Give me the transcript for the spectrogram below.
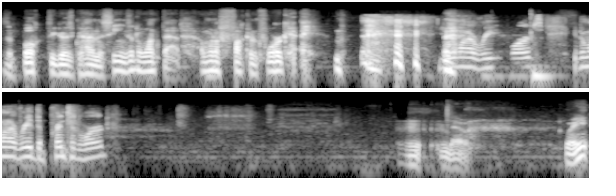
There's a book that goes behind the scenes. I don't want that. I want a fucking 4K. you don't want to read words. You don't want to read the printed word. Mm, No. Wait.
